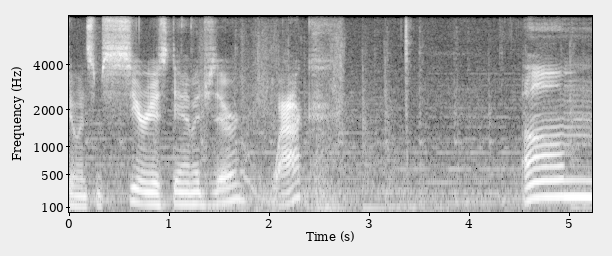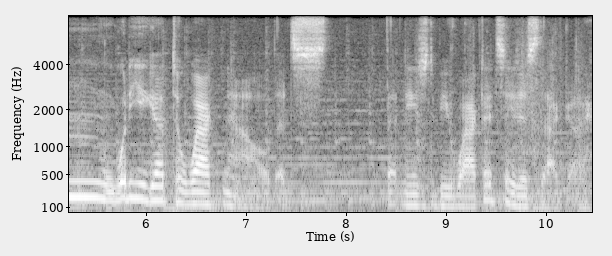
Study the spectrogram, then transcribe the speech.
Doing some serious damage there. Whack. Um, what do you got to whack now? That's that needs to be whacked. I'd say just that guy.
